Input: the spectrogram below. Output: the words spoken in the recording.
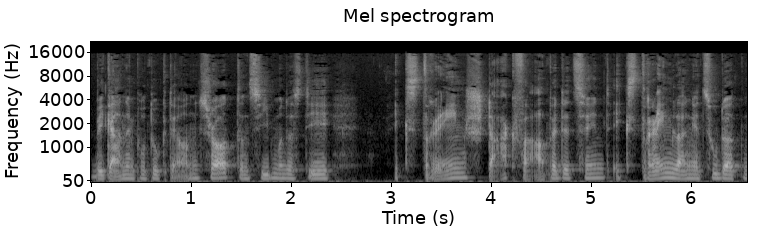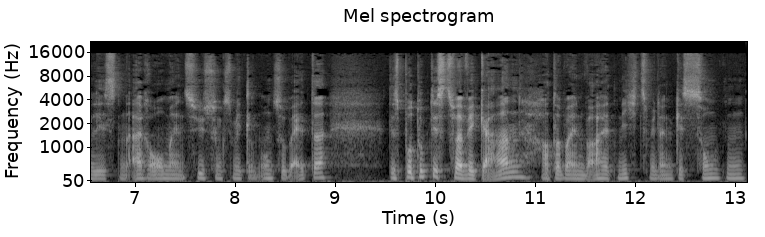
veganen Produkte anschaut, dann sieht man, dass die extrem stark verarbeitet sind, extrem lange Zutatenlisten, Aromen, Süßungsmitteln und so weiter. Das Produkt ist zwar vegan, hat aber in Wahrheit nichts mit einem gesunden,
